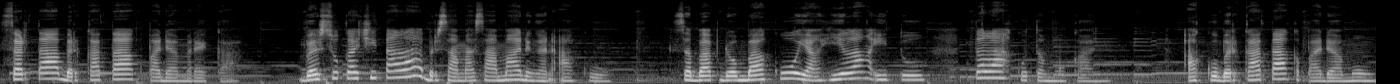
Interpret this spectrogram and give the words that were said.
serta berkata kepada mereka, Bersukacitalah bersama-sama dengan aku, sebab dombaku yang hilang itu telah kutemukan. Aku berkata kepadamu,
